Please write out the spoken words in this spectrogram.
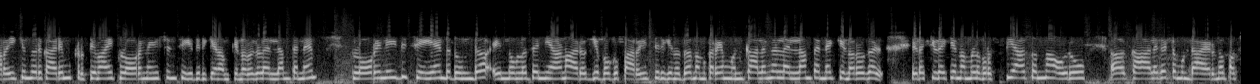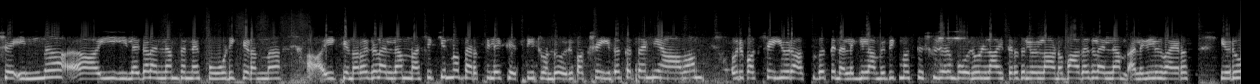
അറിയിക്കുന്ന ഒരു കാര്യം കൃത്യമായി ക്ലോറിനേഷൻ ചെയ്തിരിക്കണം. കിണറുകളെല്ലാം തന്നെ ക്ലോറിനേറ്റ് ചെയ്യേണ്ടതുണ്ട് എന്നുള്ളത് തന്നെയാണ് ആരോഗ്യ വകുപ്പ് അറിയിച്ചിരിക്കുന്നത്. നമുക്കറിയാം മുൻകാലങ്ങളിലെല്ലാം തന്നെ കിണറുകൾ ഇടയ്ക്കിടയ്ക്ക് നമ്മൾ വൃത്തിയാക്കുന്ന ഒരു കാലഘട്ടം കാലഘട്ടമുണ്ടായിരുന്നു. പക്ഷേ ഇന്ന് ഈ ഇലകളെല്ലാം തന്നെ കൂടിക്കിടന്ന് ഈ കിണറുകളെല്ലാം നശിക്കുന്ന തരത്തിലേക്ക് എത്തിയിട്ടുണ്ട്. ഒരു പക്ഷേ ഇതൊക്കെ തന്നെ ആവാം. ഒരു പക്ഷേ ഈ ഒരു അസുഖത്തിന് അല്ലെങ്കിൽ അമിതിക് മസ്തിഷ്കജ്വരം പോലുള്ള ഇത്തരത്തിലുള്ള അണുബാധകളെല്ലാം അല്ലെങ്കിൽ വൈറസ് ഈ ഒരു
